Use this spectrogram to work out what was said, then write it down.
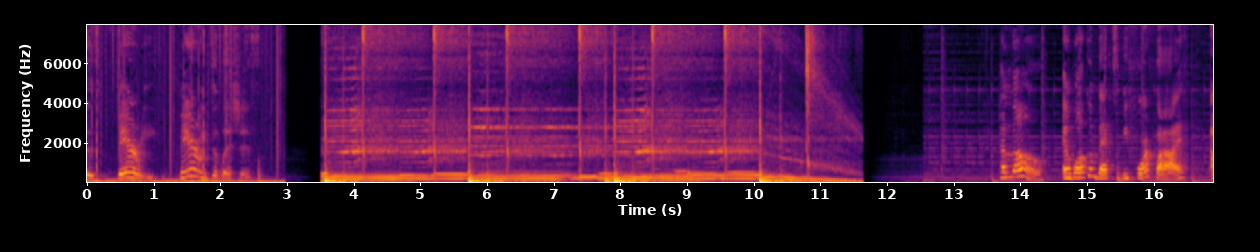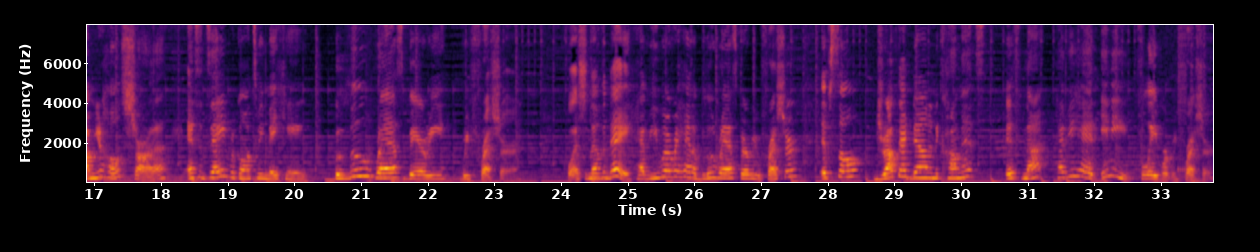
is very, very delicious. Hello, and welcome back to Before Five. I'm your host, Shara, and today we're going to be making Blue Raspberry Refresher. Question of the day Have you ever had a Blue Raspberry Refresher? If so, drop that down in the comments. If not, have you had any flavor refresher?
